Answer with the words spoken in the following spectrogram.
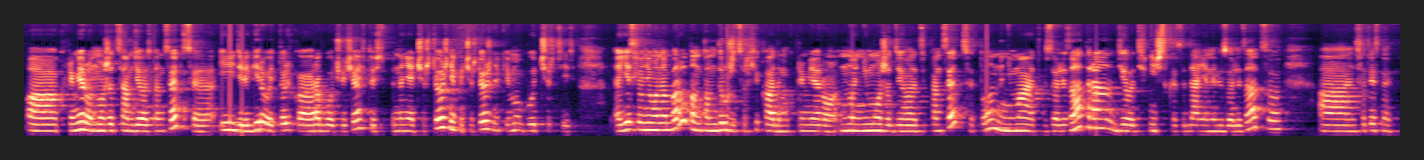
А, к примеру, он может сам делать концепции и делегировать только рабочую часть, то есть нанять чертежника, чертежник ему будет чертить. А если у него наоборот, он там дружит с архикадом, к примеру, но не может делать концепции, то он нанимает визуализатора, делает техническое задание на визуализацию, а, соответственно,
